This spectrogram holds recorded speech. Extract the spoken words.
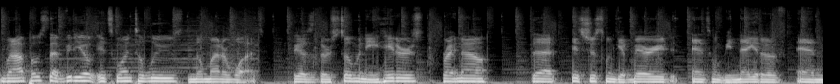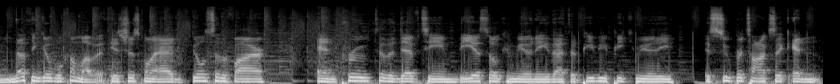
When I post that video, it's going to lose no matter what, because there's so many haters right now that it's just going to get buried and it's going to be negative and nothing good will come of it. It's just going to add fuel to the fire and prove to the dev team, the ESO community, that the PvP community is super toxic and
